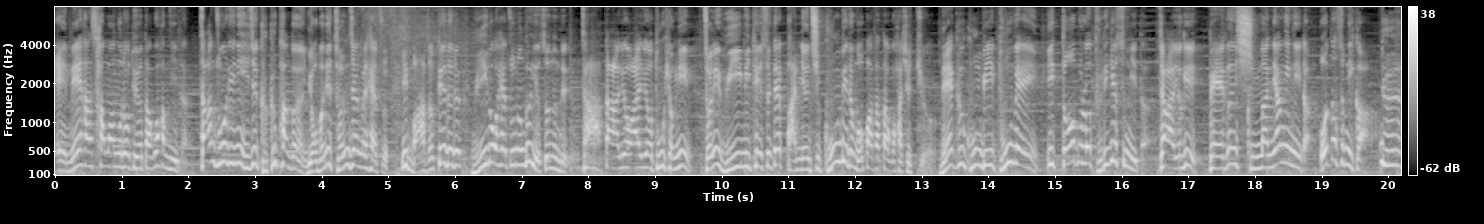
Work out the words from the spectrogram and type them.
애매한 상황으로 되었다고 합니다. 짱조린이 이제 급급한 건 요번에 전쟁을 해줄 이 마적대들을 위로해주는 거였었는데요. 자, 딸려 알려 두 형님 전에 위 밑에 있을 때 반년치 군비를 못 받았다고 하셨죠. 네, 그 군비 두 배인 이 더블로 드리겠습니다. 자, 여기 백은 10만 양입니다. 어떻습니까? 네,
